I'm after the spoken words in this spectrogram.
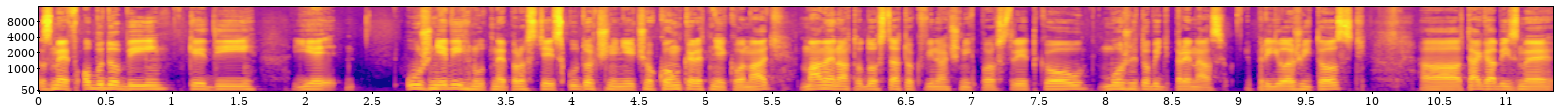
sme v období, kedy je už nevyhnutné proste skutočne niečo konkrétne konať. Máme na to dostatok finančných prostriedkov, môže to byť pre nás príležitosť, tak aby sme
